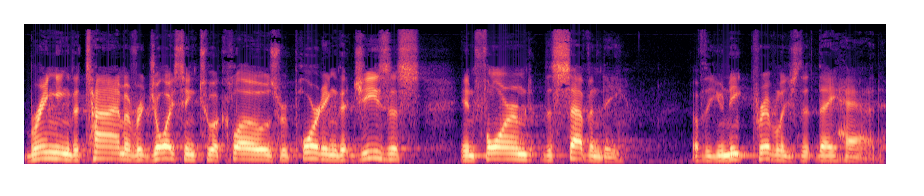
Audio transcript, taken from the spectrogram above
bringing the time of rejoicing to a close, reporting that Jesus informed the 70 of the unique privilege that they had.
